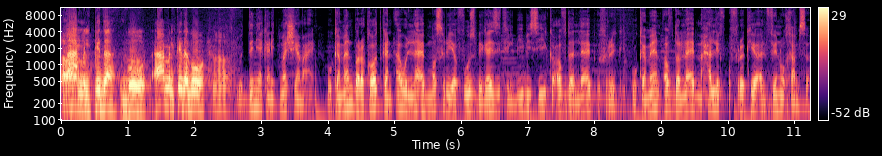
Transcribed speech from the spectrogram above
أعمل كده جون أعمل كده جون. آه. والدنيا كانت ماشية معاه. وكمان بركات كان أول لاعب مصري يفوز بجائزه البي بي سي كأفضل لاعب إفريقي وكمان أفضل لاعب محلي في إفريقيا 2005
